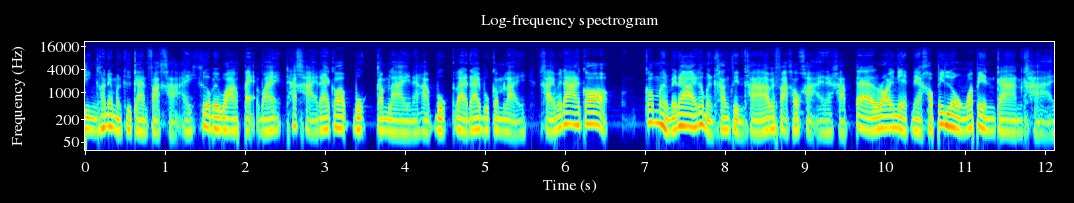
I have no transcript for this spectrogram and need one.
ริง ๆเขาเนี่ยมันคือการฝากขายคือเอาไปวางแปะไว้ ถ้าขายได้ก็ book กำไรนะครับ book รายได้ book กำไร ขายไม่ได้ก็ ก็เหมือนไม่ได้ก็เหมือนคลังสินค้าไปฝากเขาขายนะครับ แต่รอยเน็ตเนี่ยเขาไปลงว่าเป็นการขาย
